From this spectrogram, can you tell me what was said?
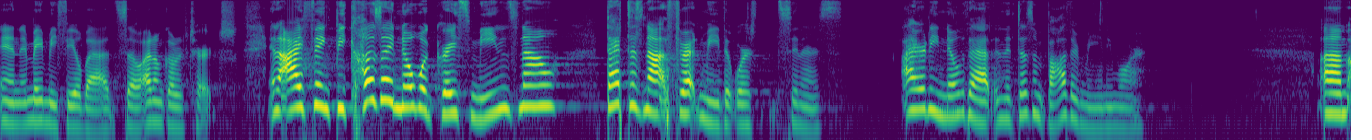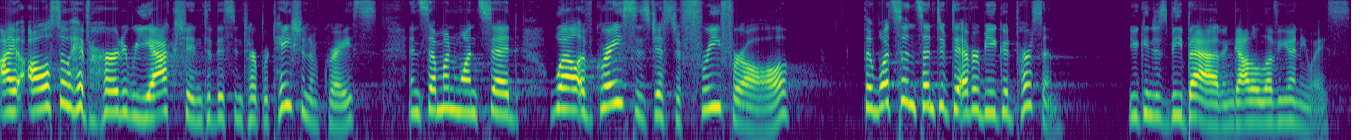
And it made me feel bad, so I don't go to church. And I think because I know what grace means now, that does not threaten me that we're sinners. I already know that, and it doesn't bother me anymore. Um, I also have heard a reaction to this interpretation of grace. And someone once said, Well, if grace is just a free for all, then what's the incentive to ever be a good person? You can just be bad and God will love you anyways.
